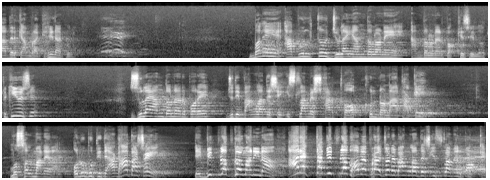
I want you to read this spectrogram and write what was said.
তাদেরকে আমরা ঘৃণা করি। বলে আবুল তো জুলাই আন্দোলনে, আন্দোলনের পক্ষে ছিল। তো কি হয়েছে? জুলাই আন্দোলনের পরে যদি বাংলাদেশে ইসলামের স্বার্থ অক্ষুণ্ণ না থাকে, মুসলমানের অনুভূতিতে আঘাত আসে, এই বিপ্লবকে মানি না। আরেকটা বিপ্লব হবে প্রয়োজনে বাংলাদেশ ইসলামের পক্ষে।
